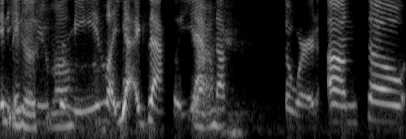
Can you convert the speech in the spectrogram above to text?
an issue for me. Like yeah, exactly. Yeah, yeah, that's the word. Um so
